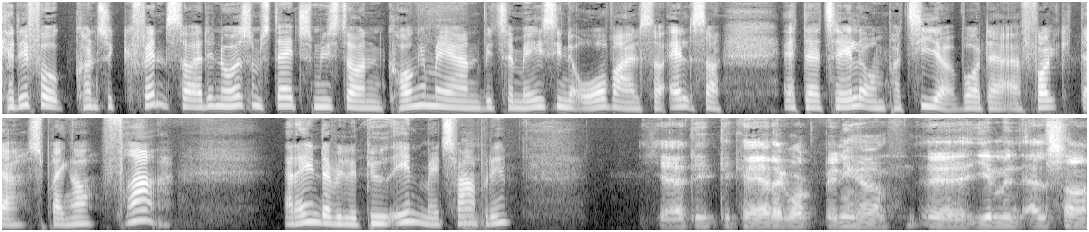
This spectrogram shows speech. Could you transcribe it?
Kan det få konsekvenser? Er det noget, som statsministeren, kongemageren, vil tage med i sine overvejelser? Altså, at der er tale om partier, hvor der er folk, der springer fra. Er der en, der ville byde ind med et svar på det? Ja, det, det kan jeg da godt, Benny her. Øh, jamen altså,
